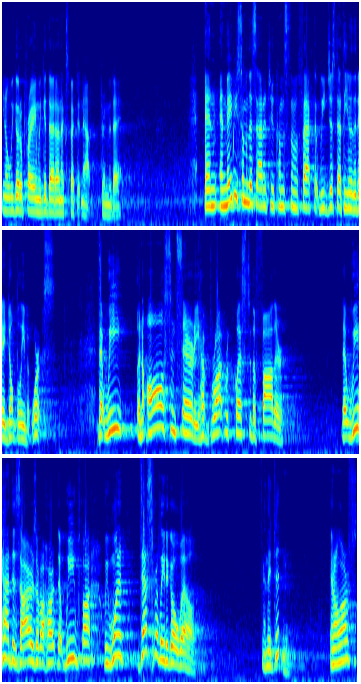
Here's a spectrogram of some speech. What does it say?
you know, we go to pray and we get that unexpected nap during the day. And, and maybe some of this attitude comes from the fact that we just, at the end of the day, don't believe it works. that we, in all sincerity, have brought requests to the Father, that we had desires of our heart that we thought we wanted desperately to go well, and they didn't. And our lives,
